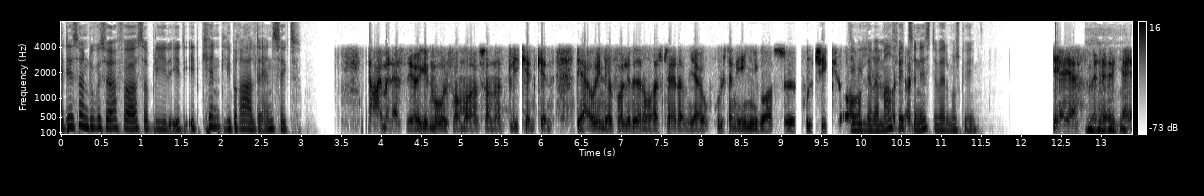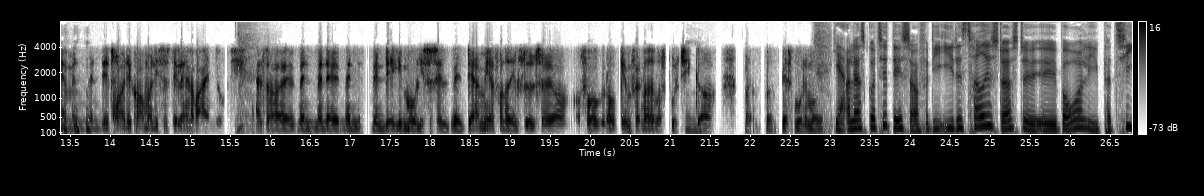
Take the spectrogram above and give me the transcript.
er det sådan, du vil sørge for os at blive et, et kendt liberalt ansigt? Nej, men altså, det er jo ikke et mål for mig sådan at blive kendt kendt. Det er jo egentlig at få leveret nogle resultater, men jeg er jo fuldstændig enig i vores øh, politik. Og, det ville da være meget fedt og, til næste valg, måske. Ja, ja, men, øh, ja, ja men, men det tror jeg, det kommer lige så stille hen ad vejen jo. Altså, øh, men, men, øh, men, men det er ikke et mål i sig selv. Men det er mere for noget indflydelse og, og få gennemført noget af vores politik mm. og på, på bedst mulig måde. Ja, og lad os gå til det så, fordi i det tredje største øh, borgerlige parti,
